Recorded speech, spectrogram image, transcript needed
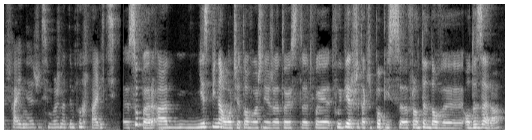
fajne, że się można tym pochwalić. Super, a nie spinało Cię to właśnie, że to jest twoje, Twój pierwszy taki popis frontendowy od zera?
